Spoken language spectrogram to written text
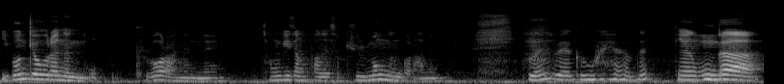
이번 겨울에는 그걸 안 했네. 전기장판에서 귤 먹는 걸 안 했네. 왜? 왜 그거 해야 돼? 그냥 뭔가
